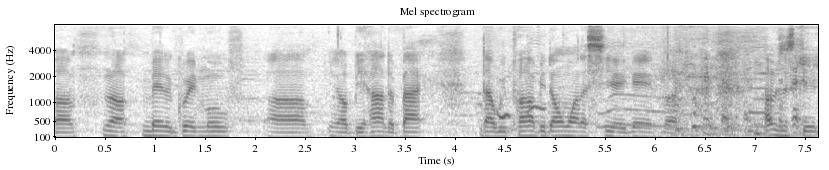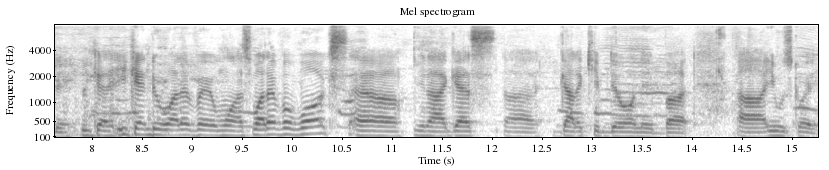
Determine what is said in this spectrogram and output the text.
Um, you know, made a great move, um, you know, behind the back that we probably don't want to see again. But I'm just kidding. He can he can do whatever he wants, whatever works. Uh, you know, I guess uh, got to keep doing it. But uh, it was great.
